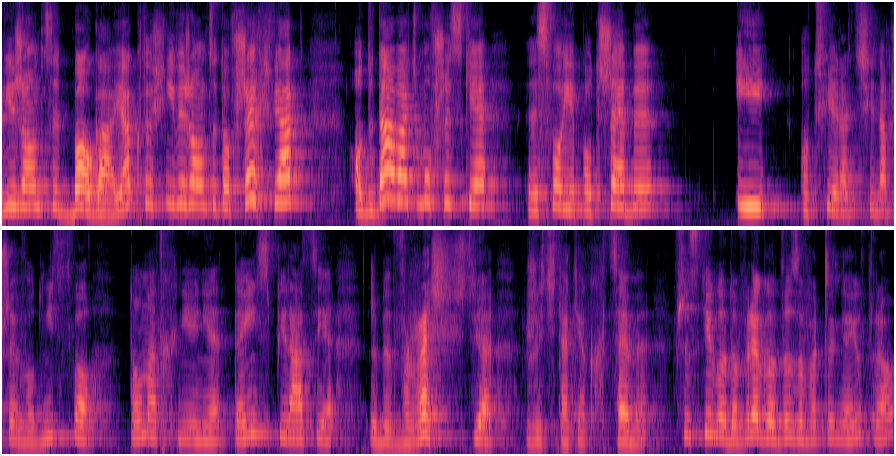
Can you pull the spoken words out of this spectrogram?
wierzący Boga, jak ktoś niewierzący, to wszechświat, oddawać mu wszystkie y, swoje potrzeby i otwierać się na przewodnictwo, to natchnienie, te inspiracje, żeby wreszcie żyć tak, jak chcemy. Wszystkiego dobrego, do zobaczenia jutro.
